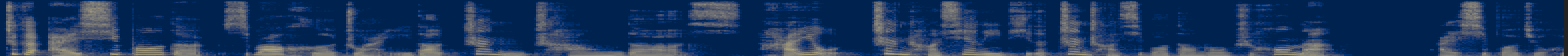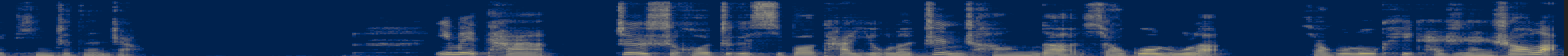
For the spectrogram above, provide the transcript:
这个癌细胞的细胞核转移到正常的含有正常线粒体的正常细胞当中之后呢，癌细胞就会停止增长，因为它这个时候这个细胞它有了正常的小锅炉了，小锅炉可以开始燃烧了，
